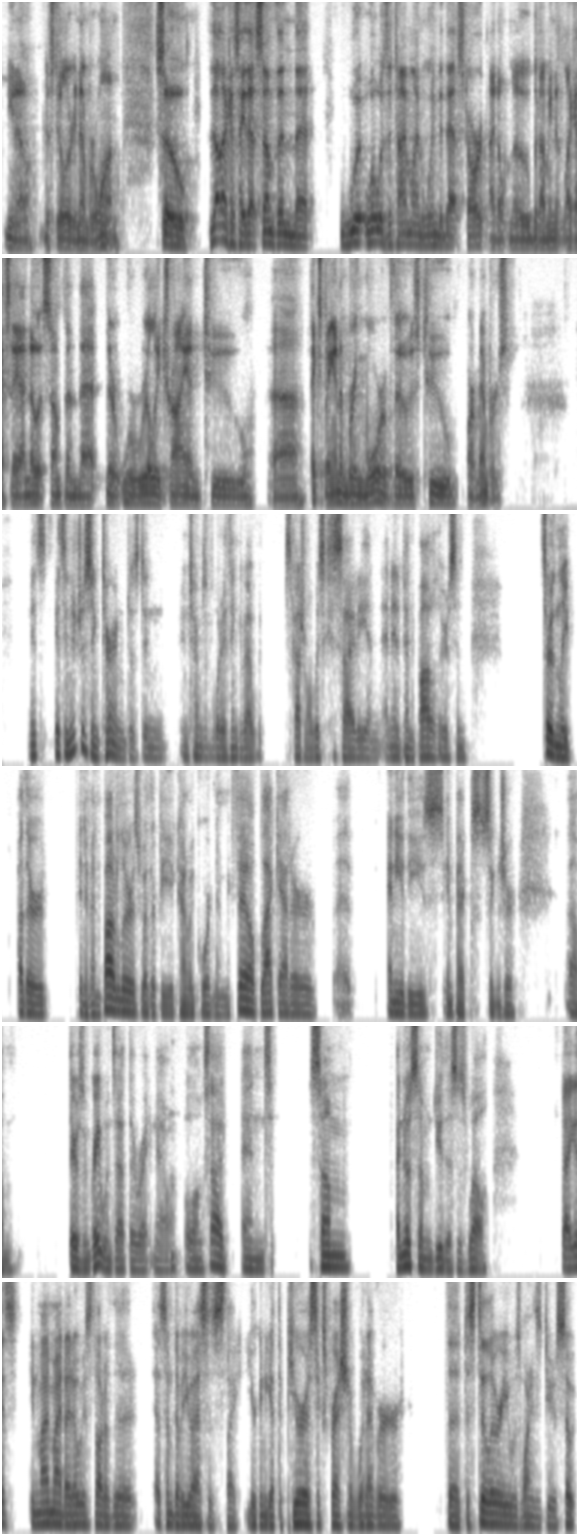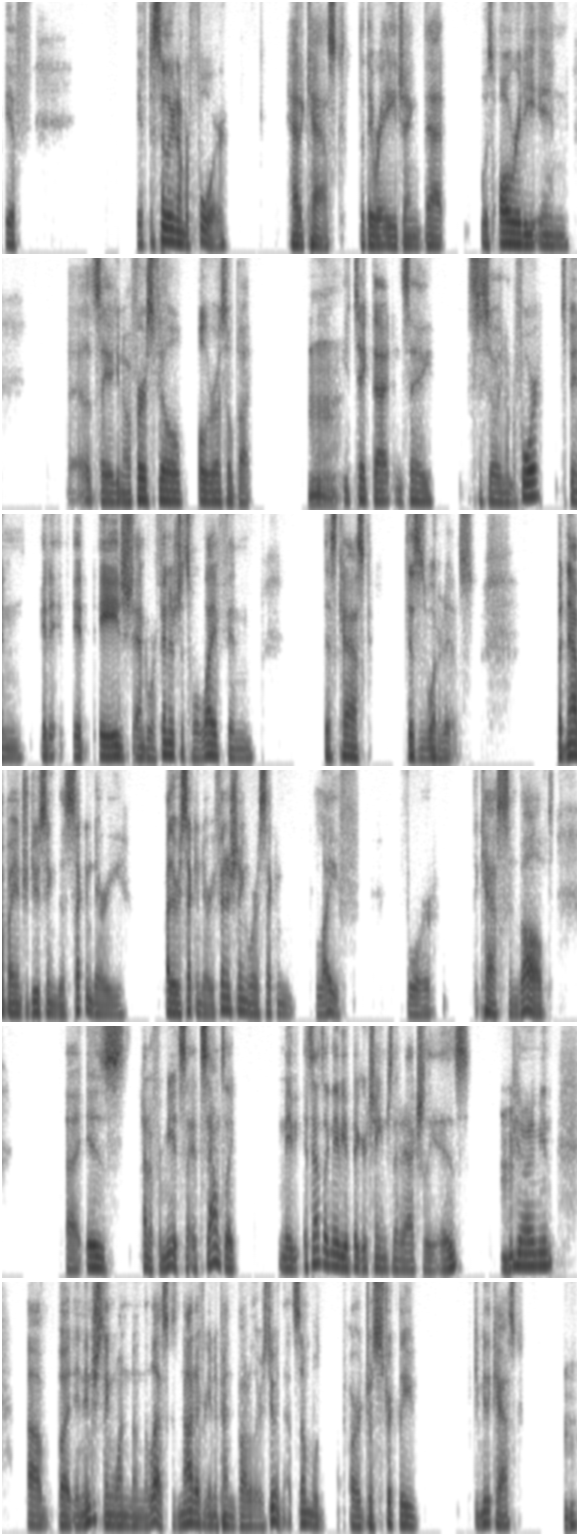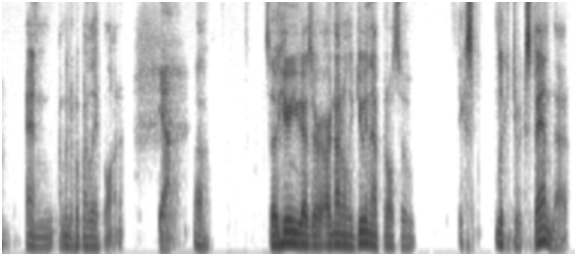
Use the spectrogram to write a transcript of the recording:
you know, distillery number one. So, like I say, that's something that what, what was the timeline? When did that start? I don't know, but I mean, like I say, I know it's something that we're really trying to uh, expand and bring more of those to our members. It's it's an interesting turn, just in in terms of what I think about with Scotch Malt Whisky Society and, and independent bottlers, and certainly other independent bottlers, whether it be kind of a Gordon and MacPhail, Blackadder, uh, any of these Impacts Signature. Um, there's some great ones out there right now hmm. alongside and some i know some do this as well but i guess in my mind i'd always thought of the smws as like you're going to get the purest expression of whatever the distillery was wanting to do so if if distillery number four had a cask that they were aging that was already in uh, let's say you know a first fill oloroso butt mm. you take that and say it's distillery number four it's been it it aged and or finished its whole life in this cask. This is what it is. But now by introducing this secondary, either a secondary finishing or a second life for the casks involved, uh, is I don't know. For me, it's it sounds like maybe it sounds like maybe a bigger change than it actually is. Mm-hmm. If you know what I mean. Uh, but an interesting one nonetheless, because not every independent bottler is doing that. Some will are just strictly give me the cask mm-hmm. and I'm going to put my label on it. Yeah. Uh, so here you guys are, are not only doing that, but also ex- looking to expand that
